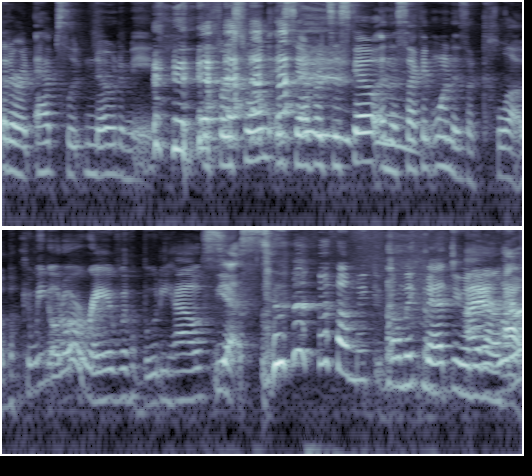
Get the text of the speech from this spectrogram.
that are an absolute no to me." The first one is San Francisco, and the second one is a club. can we go to a rave with a booty house Yes, I'll make I'll make Matt do it in I our have house.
